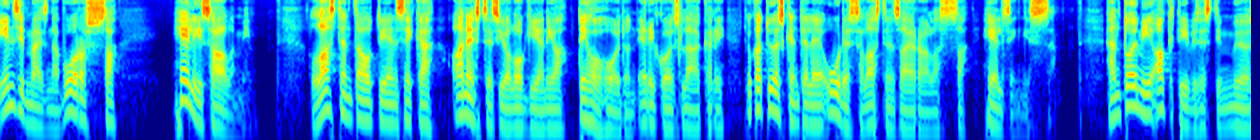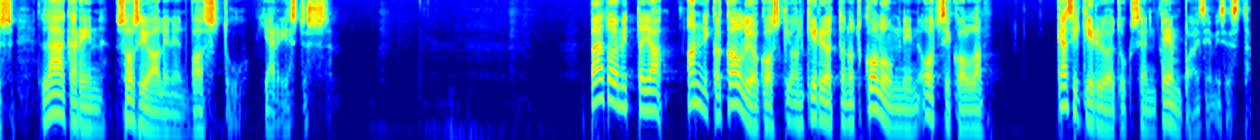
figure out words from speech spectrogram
Ensimmäisenä vuorossa Heli Salmi – lastentautien sekä anestesiologian ja tehohoidon erikoislääkäri, joka työskentelee uudessa lastensairaalassa Helsingissä. Hän toimii aktiivisesti myös lääkärin sosiaalinen vastuu järjestössä. Päätoimittaja Annikka Kalliokoski on kirjoittanut kolumnin otsikolla Käsikirjoituksen tempaisemisesta,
